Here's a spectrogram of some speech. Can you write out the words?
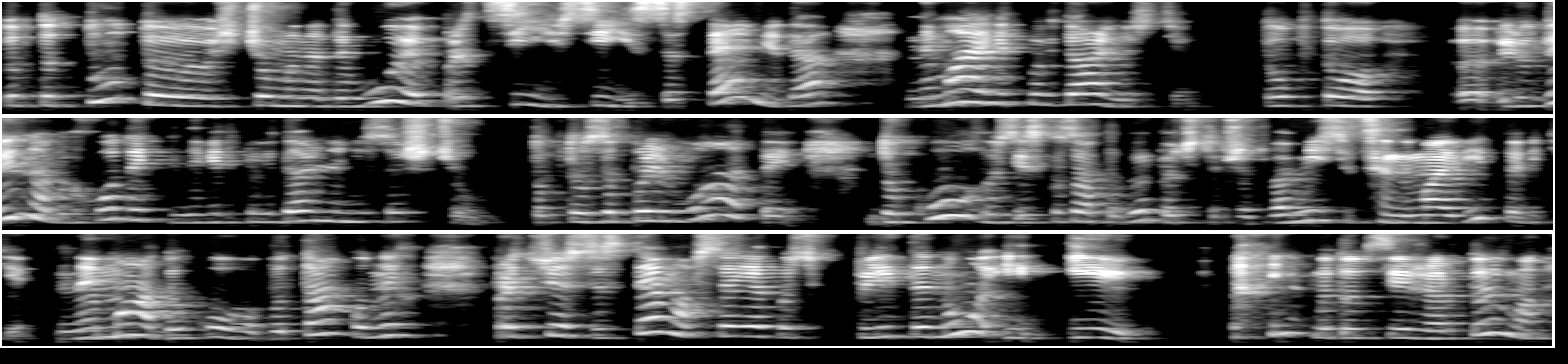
Тобто тут, е, що мене дивує, при цій всій системі да, немає відповідальності. Тобто людина виходить невідповідальна ні за що. Тобто запалювати до когось і сказати, вибачте, вже два місяці немає відповіді, нема до кого, бо так у них працює система, все якось вплітено і, і Як ми тут всі жартуємо,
